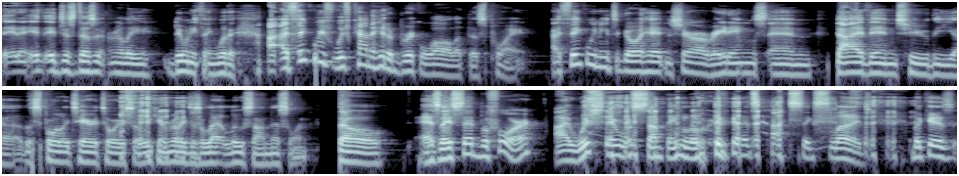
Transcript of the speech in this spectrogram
It, it, just doesn't really do anything with it. I, I think we've we've kind of hit a brick wall at this point. I think we need to go ahead and share our ratings and dive into the uh, the spoiler territory so we can really just let loose on this one. So, as I said before, I wish there was something lower than a toxic sludge because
